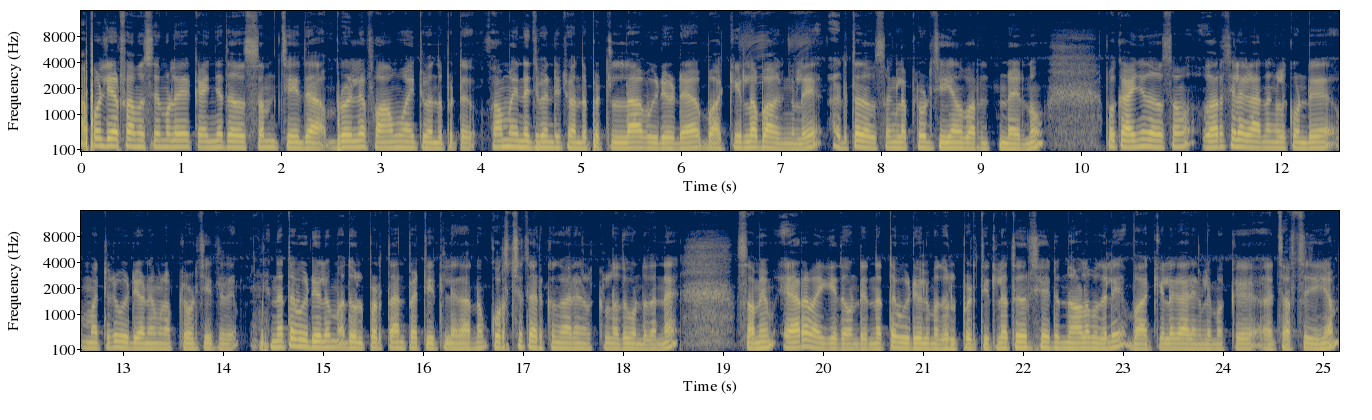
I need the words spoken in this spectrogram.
അപ്പോൾ ഡിയർ ഫാമേഴ്സ് നമ്മൾ കഴിഞ്ഞ ദിവസം ചെയ്ത ബ്രോയിലർ ഫാമുമായിട്ട് ബന്ധപ്പെട്ട് ഫാം മാനേജ്മെന്റായിട്ട് ബന്ധപ്പെട്ടുള്ള വീഡിയോയുടെ ബാക്കിയുള്ള ഭാഗങ്ങൾ അടുത്ത ദിവസങ്ങളിൽ അപ്ലോഡ് ചെയ്യാമെന്ന് പറഞ്ഞിട്ടുണ്ടായിരുന്നു. അപ്പോൾ കഴിഞ്ഞ ദിവസം വേറെ ചില കാരണങ്ങൾ കൊണ്ട് മറ്റൊരു വീഡിയോ ആണ് നമ്മൾ അപ്ലോഡ് ചെയ്തത്. ഇന്നത്തെ വീഡിയോയിലും അത് ഉൾപ്പെടുത്താൻ പറ്റിയിട്ടില്ല. കാരണം കുറച്ച് തിരക്കും കാര്യങ്ങളൊക്കെ ഉള്ളത് കൊണ്ട് തന്നെ സമയം ഏറെ വൈകിയതുകൊണ്ട് ഇന്നത്തെ വീഡിയോയിലും അത് ഉൾപ്പെടുത്തിയിട്ടില്ല. തീർച്ചയായിട്ടും നാളെ മുതൽ ബാക്കിയുള്ള കാര്യങ്ങൾ നമുക്ക് ചർച്ച ചെയ്യാം.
